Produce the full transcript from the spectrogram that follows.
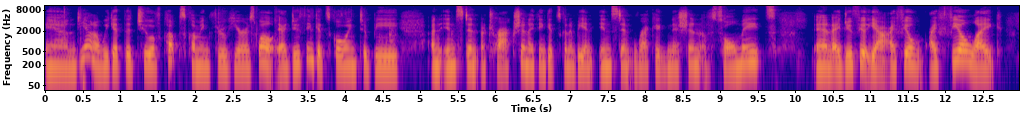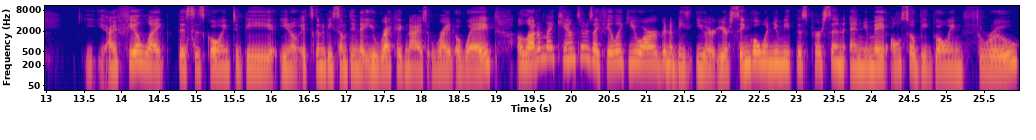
And yeah, we get the Two of Cups coming through here as well. I do think it's going to be an instant attraction. I think it's going to be an instant recognition of soulmates. And I do feel, yeah, I feel, I feel like I feel like this is going to be, you know, it's going to be something that you recognize right away. A lot of my cancers, I feel like you are going to be you're you're single when you meet this person and you may also be going through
